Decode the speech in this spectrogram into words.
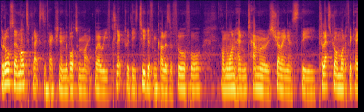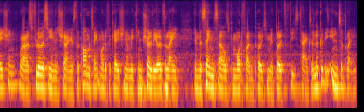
but also multiplex detection in the bottom right, where we've clicked with these two different colors of fluorophore. On the one hand, TAMRA is showing us the cholesterol modification, whereas fluorescein is showing us the palmitate modification, and we can show the overlay in the same cells, can modify the protein with both of these tags and look at the interplay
